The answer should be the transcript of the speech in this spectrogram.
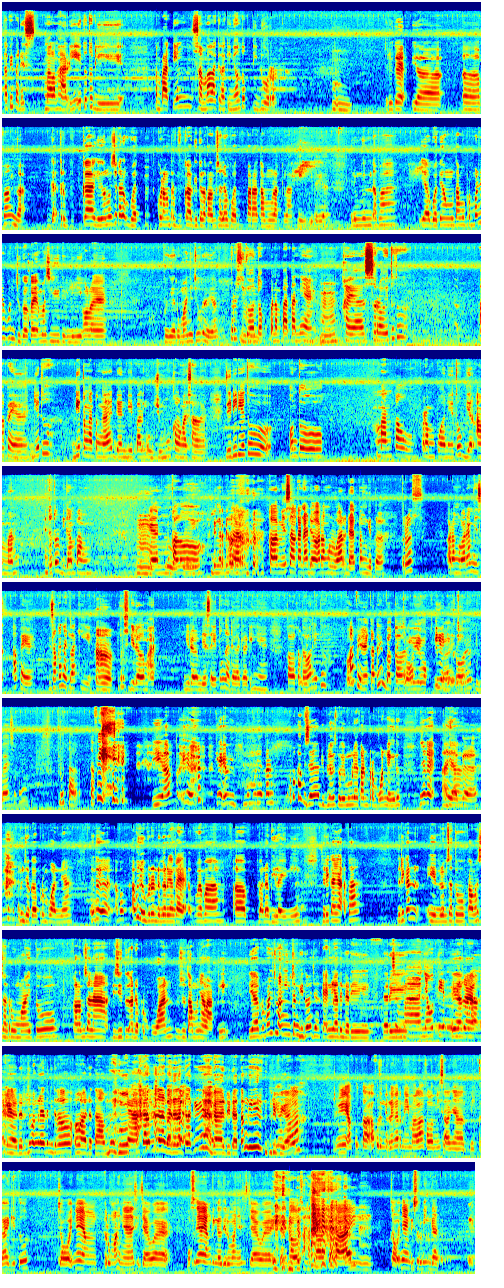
tapi pada malam hari itu tuh ditempatin sama laki-lakinya untuk tidur. Mm-mm. jadi kayak ya eh, apa nggak nggak terbuka gitu kan. Maksudnya kalau buat kurang terbuka gitu lah kalau misalnya buat para tamu laki-laki gitu ya. Jadi mungkin apa ya buat yang tamu perempuannya pun juga kayak masih dilindungi oleh bagian rumahnya juga ya. Terus juga Mhm. untuk penempatannya. Kayak surau itu tuh apa ya dia tuh di tengah-tengah dan di paling ujung kalau nggak salah jadi dia tuh untuk mantau perempuan itu biar aman itu tuh lebih gampang Mm-mm. dan Oh, kalau dengar-dengar kalau misalkan ada orang luar datang gitu terus orang luarnya mis apa ya misalkan laki-laki ah. terus di dalam di dalam desa itu nggak ada laki-lakinya kalau ketahuan itu apa ya katanya bakal di- Dikeroyok, iya dibacok. dikeroyok dibasuh brutal tapi iya iya. Kayak memuliakan apakah bisa dibilang sebagai memuliakan perempuan kayak gitu? Maksudnya kayak ah, ya, menjaga. menjaga perempuannya. Itu ya apa aku juga pernah dengar yang kayak apa eh, mbak Nabila ini. Jadi kayak apa jadi kan ya, dalam satu kawasan rumah itu kalau misalnya di situ ada perempuan di situ tamunya laki ya perempuan cuma nginceng gitu aja kayak ngeliatin dari dari cuma nyautin Iya gitu kayak ya dari cuma ngeliatin gitu oh, oh ada tamu. Iya. Kalau misalnya nggak ada laki-laki ya nggak didatengin, Iya, dibiarin. ini aku tak aku denger dengar nih malah kalau misalnya nikah gitu cowoknya yang ke rumahnya si cewek maksudnya yang tinggal di rumahnya si cewek dan kalau misal cerai Hmm. cowoknya yang disuruh minggat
